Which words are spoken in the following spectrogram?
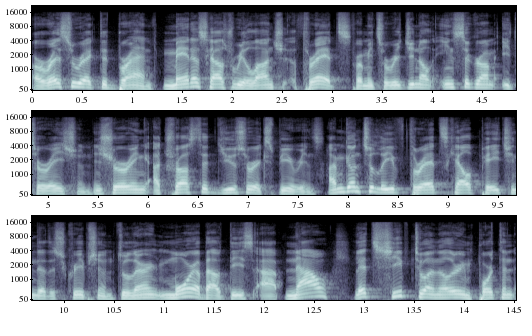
A resurrected brand, Metas has relaunched Threads from its original Instagram iteration, ensuring a trusted user experience. I'm going to leave Threads help page in the description to learn more about this app. Now, let's shift to another important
